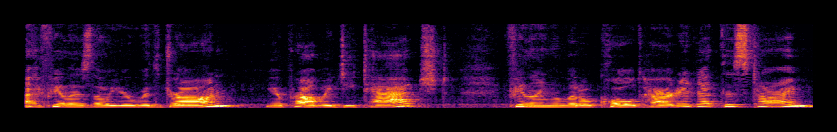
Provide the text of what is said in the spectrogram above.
I feel as though you're withdrawn. You're probably detached, feeling a little cold hearted at this time.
